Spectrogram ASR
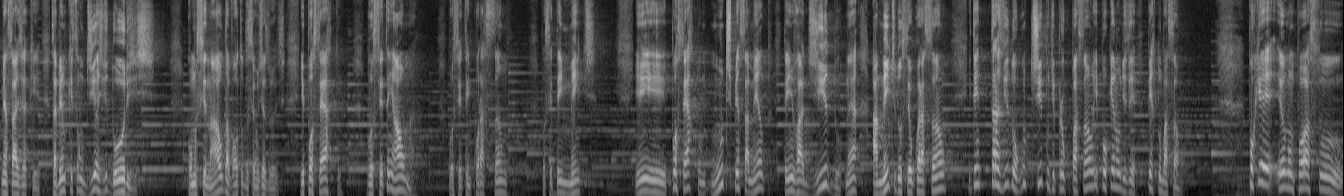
mensagens aqui. Sabemos que são dias de dores, como sinal da volta do Senhor Jesus. E por certo, você tem alma, você tem coração, você tem mente. E por certo, muitos pensamentos têm invadido né, a mente do seu coração e têm trazido algum tipo de preocupação e, por que não dizer, perturbação. Porque eu não posso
